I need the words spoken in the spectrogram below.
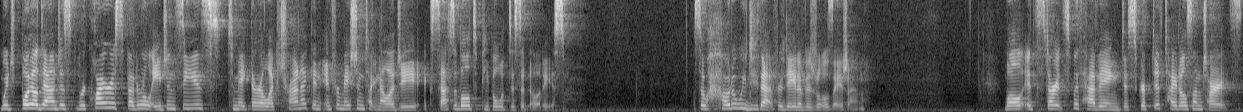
which boiled down just requires federal agencies to make their electronic and information technology accessible to people with disabilities. So how do we do that for data visualization? Well, it starts with having descriptive titles on charts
